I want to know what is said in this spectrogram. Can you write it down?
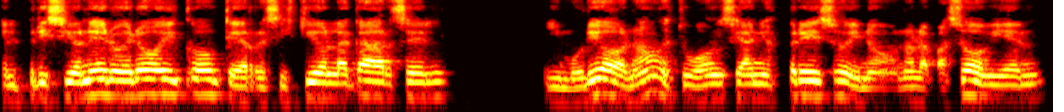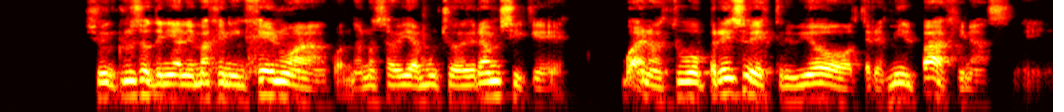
el prisionero heroico que resistió en la cárcel y murió, ¿no? Estuvo 11 años preso y no, no la pasó bien. Yo incluso tenía la imagen ingenua cuando no sabía mucho de Gramsci que, bueno, estuvo preso y escribió 3.000 páginas. Eh,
